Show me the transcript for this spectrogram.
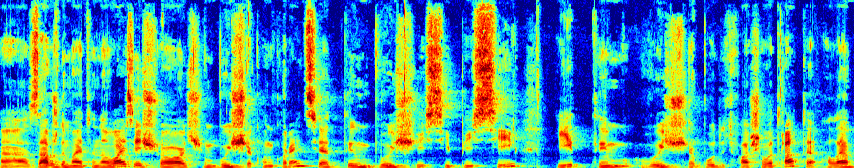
Е, Завжди майте на увазі, що чим вища конкуренція, тим вищий CPC і тим вище будуть ваші витрати, але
